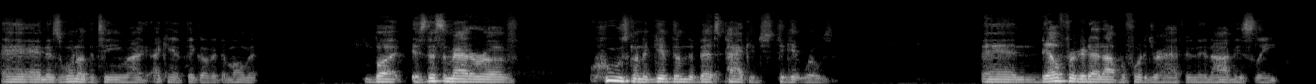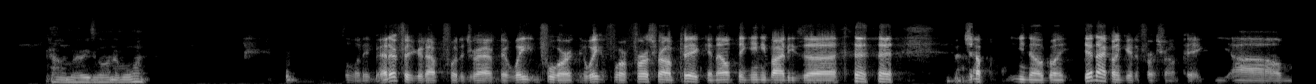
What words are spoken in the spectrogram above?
and there's one other team I, I can't think of at the moment. But is this a matter of who's going to give them the best package to get Rosen. And they'll figure that out before the draft. And then obviously, Kyler Murray's going number one. Well, they better figure it out before the draft. They're waiting for they're waiting for a first round pick, and I don't think anybody's uh jump. You know, going they're not going to get a first round pick. Um,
